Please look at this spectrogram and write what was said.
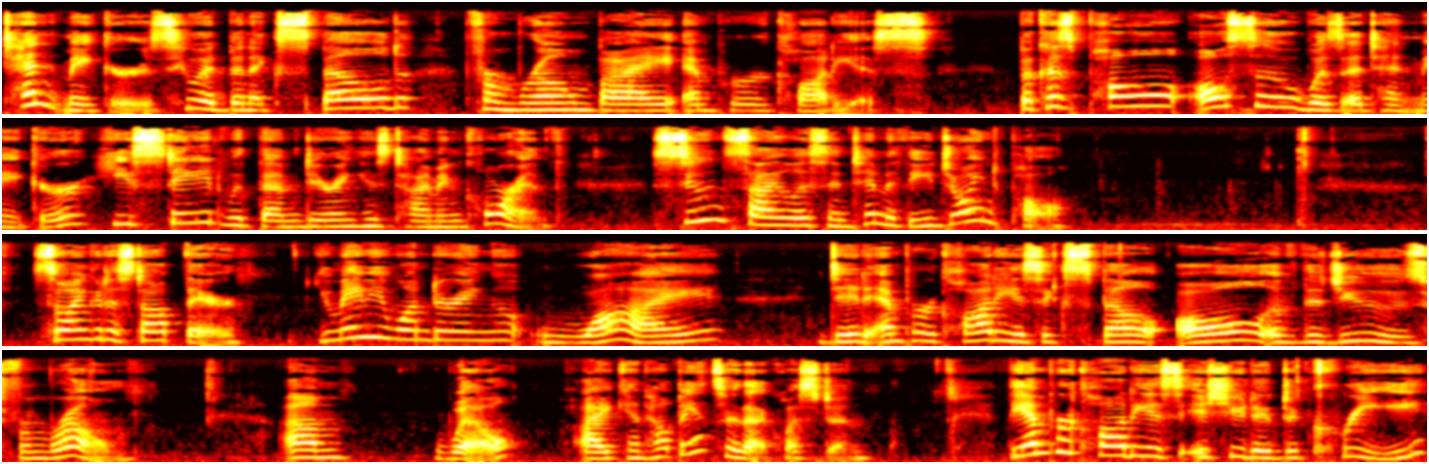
tent makers who had been expelled from Rome by Emperor Claudius. Because Paul also was a tent maker, he stayed with them during his time in Corinth. Soon Silas and Timothy joined Paul. So I'm going to stop there. You may be wondering why did Emperor Claudius expel all of the Jews from Rome? Um, well, I can help answer that question. The Emperor Claudius issued a decree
